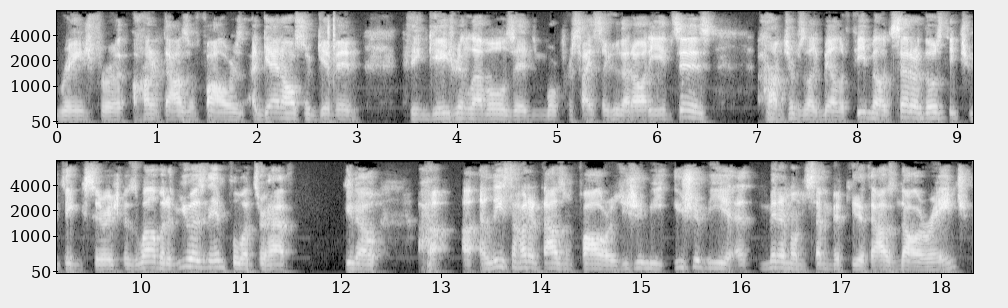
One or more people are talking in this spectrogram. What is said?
range for a hundred thousand followers. Again, also given the engagement levels and more precisely who that audience is, in terms of like male to female, etc. Those things you take consideration as well. But if you as an influencer have, you know, uh, uh, at least hundred thousand followers, you should be you should be at minimum seven fifty to thousand dollar range.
